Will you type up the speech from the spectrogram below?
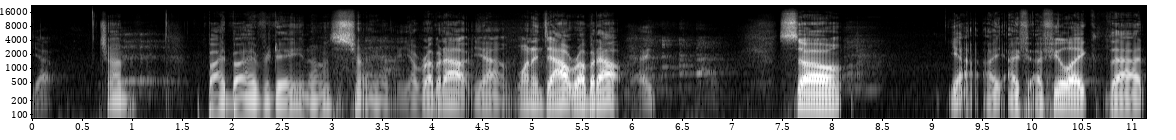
yep, John. Abide by every day, you know. So, you yeah, rub it out. Yeah, when in doubt, rub it out. Right. So, yeah, I, I, f- I feel like that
